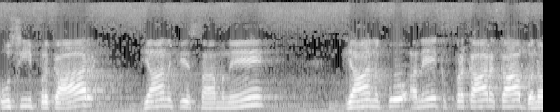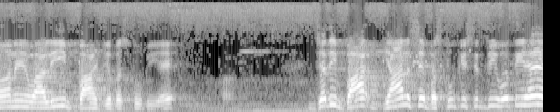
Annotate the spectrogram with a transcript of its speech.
उसी प्रकार ज्ञान के सामने ज्ञान को अनेक प्रकार का बनाने वाली बाह्य वस्तु भी है। यदि ज्ञान से वस्तु की सिद्धि होती है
